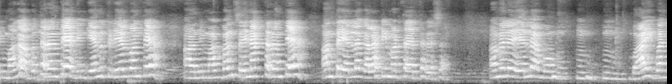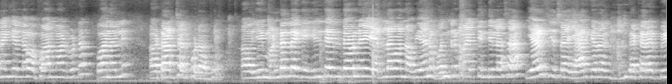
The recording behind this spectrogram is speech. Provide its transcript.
ನಿಮ್ಮ ಮಗ ಬರ್ತಾರಂತೆ? ನಿಮ್ಗೇನು ತಿಳಿಯಲ್ವಂತೆ? ನಿಮ್ಮ ಮಗ ಬಂದು ಸೈನ್ ಹಾಕ್ತಾರಂತೆ ಅಂತ ಎಲ್ಲ ಗಲಾಟೆ ಮಾಡ್ತಾ ಇರ್ತಾರೆ ಸರ್ ಆಮೇಲೆ ಎಲ್ಲ ಬಾಯಿಗೆ ಬಂದಂಗೆಲ್ಲ ಫೋನ್ ಮಾಡಿಬಿಟ್ಟು ಫೋನಲ್ಲಿ ಟಾರ್ಚರ್ ಕೊಡೋದು. ಈ ಮಂಡಲಗೆ ಇಲ್ಲದೆ ಇಲ್ದವನೇ ಎಲ್ಲವ ನಾವೇನು ಒಂದು ರೂಪಾಯಿ ತಿಂದಿಲ್ಲ ಸರ್ ಹೇಳ್ತೀವಿ ಸರ್ ಯಾರಿಗಾರ ಬೇಕಾದ್ರೆ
